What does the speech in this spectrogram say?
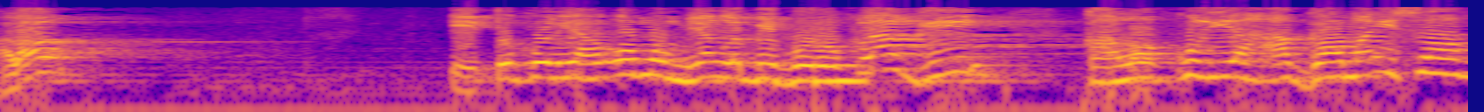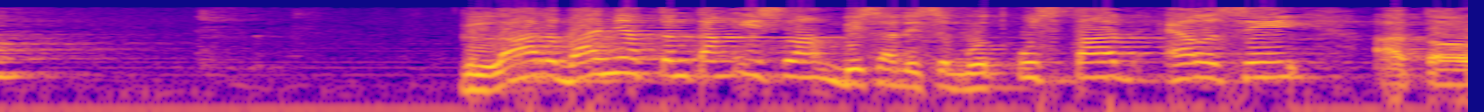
Halo? Itu kuliah umum yang lebih buruk lagi kalau kuliah agama Islam. Gelar banyak tentang Islam bisa disebut Ustad, LC atau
